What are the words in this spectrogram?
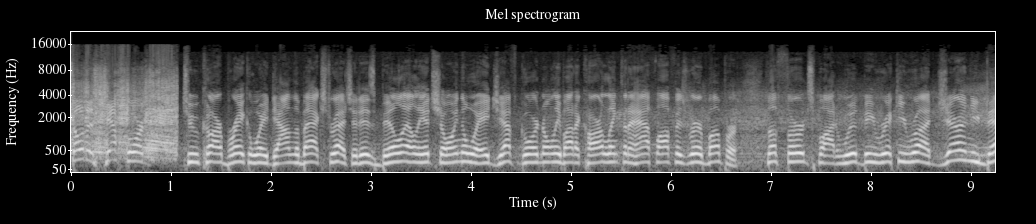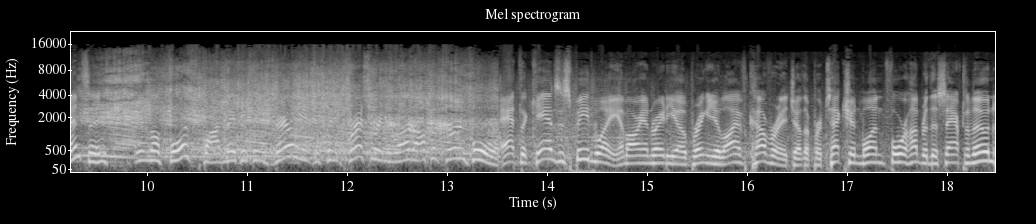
so does Jeff Gordon. Two car breakaway down the back stretch. It is Bill Elliott showing the way. Jeff Gordon only about a car length and a half off his rear bumper. The third spot would be Ricky Rudd. Jeremy Benson in the fourth spot, making things very interesting, pressuring Rudd off of turn four. At the Kansas Speedway, MRN Radio bringing you live coverage of the Protection 1 400 this afternoon.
